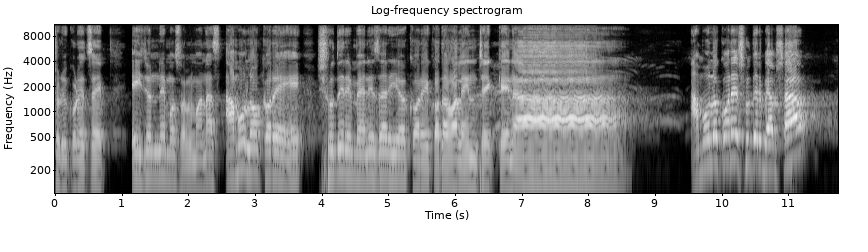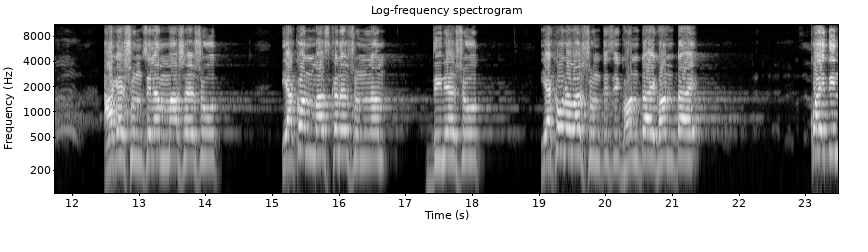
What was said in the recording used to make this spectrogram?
শুরু করেছে। এই জন্যে মুসলমান আজ আমলও করে, সুদের ম্যানেজারিও করে, কথা বলেন ঠিক কেনা? আমলও করে সুদের ব্যবসা? আগে শুনছিলাম মাসে সুদ, এখন মাঝখানে শুনলাম দিনে সুদ, এখন আবার শুনতেছি ঘন্টায় ঘন্টায়। কয়দিন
